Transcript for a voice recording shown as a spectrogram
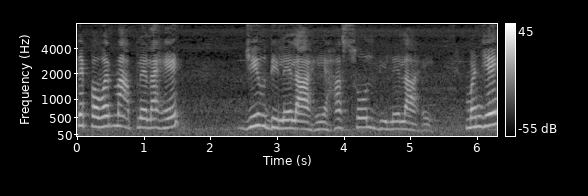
ते पॉवरनं आपल्याला हे जीव दिलेला आहे हा सोल दिलेला आहे. म्हणजे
